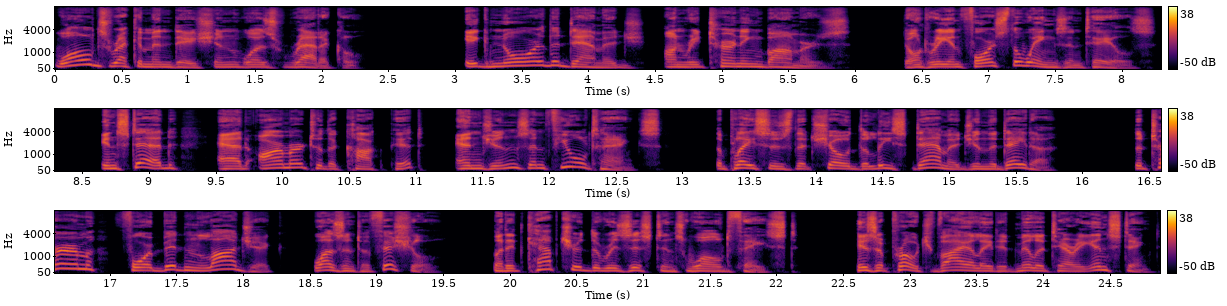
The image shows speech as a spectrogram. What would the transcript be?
Wald's recommendation was radical. Ignore the damage on returning bombers. Don't reinforce the wings and tails. Instead, add armor to the cockpit, engines, and fuel tanks, the places that showed the least damage in the data. The term forbidden logic wasn't official, but it captured the resistance Wald faced. His approach violated military instinct.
